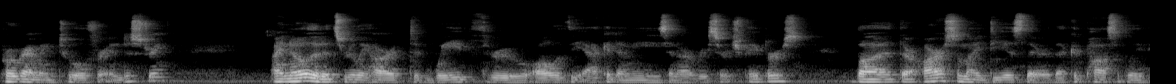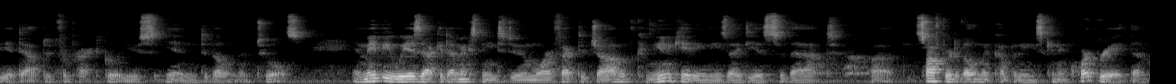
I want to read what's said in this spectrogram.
programming tool for industry, I know that it's really hard to wade through all of the academies in our research papers, but there are some ideas there that could possibly be adapted for practical use in development tools. And maybe we as academics need to do a more effective job of communicating these ideas so that uh, software development companies can incorporate them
